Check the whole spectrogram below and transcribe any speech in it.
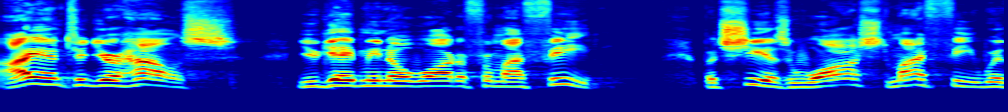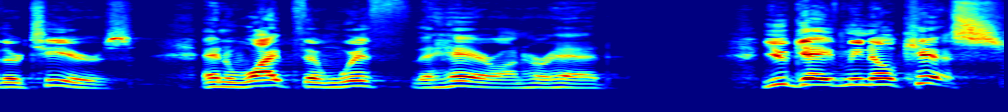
I entered your house. You gave me no water for my feet, but she has washed my feet with her tears and wiped them with the hair on her head. You gave me no kiss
